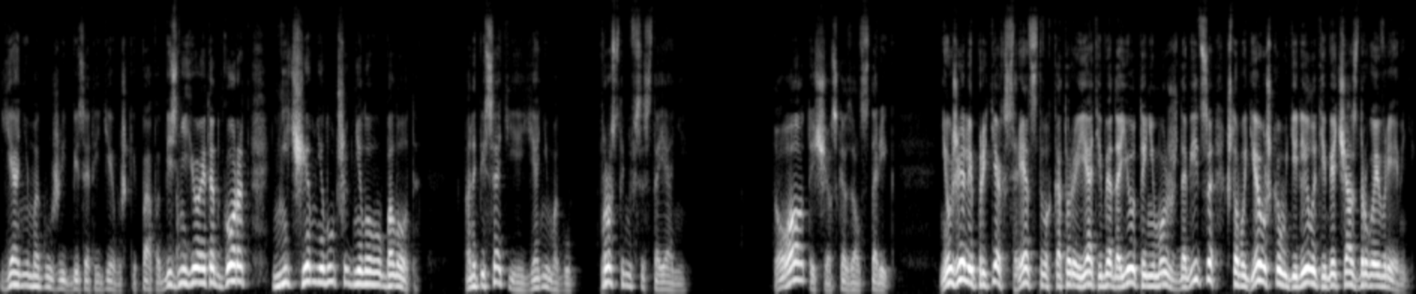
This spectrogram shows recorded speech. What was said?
Я не могу жить без этой девушки, папа. Без нее этот город ничем не лучше гнилого болота. А написать ей я не могу, просто не в состоянии. «Вот еще», — сказал старик, — «неужели при тех средствах, которые я тебе даю, ты не можешь добиться, чтобы девушка уделила тебе час-другой времени?»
